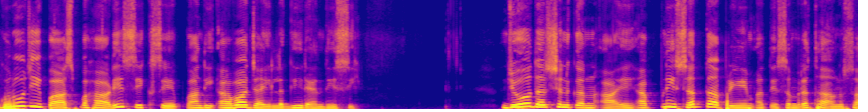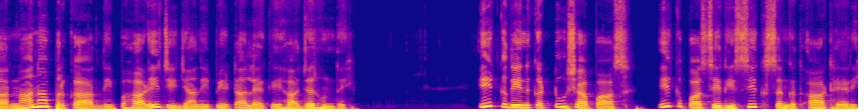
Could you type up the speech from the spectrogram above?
ਗੁਰੂ ਜੀ ਪਾਸ ਪਹਾੜੀ ਸਿੱਖ ਸੇਵਕਾਂ ਦੀ ਆਵਾਜਾਈ ਲੱਗੀ ਰਹਿੰਦੀ ਸੀ। ਜੋ ਦਰਸ਼ਨ ਕਰਨ ਆਏ, ਆਪਣੀ ਸ਼ਰਧਾ, ਪ੍ਰੇਮ ਅਤੇ ਸਮਰੱਥਾ ਅਨੁਸਾਰ ਨਾਨਾ ਪ੍ਰਕਾਰ ਦੀ ਪਹਾੜੀ ਚੀਜ਼ਾਂ ਦੀ ਭੇਟਾ ਲੈ ਕੇ ਹਾਜ਼ਰ ਹੁੰਦੇ। ਇੱਕ ਦਿਨ ਕੱਟੂ ਸ਼ਾਹ ਪਾਸ ਇੱਕ ਪਾਸੇ ਦੀ ਸਿੱਖ ਸੰਗਤ ਆ ਠਹਿਰੀ।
